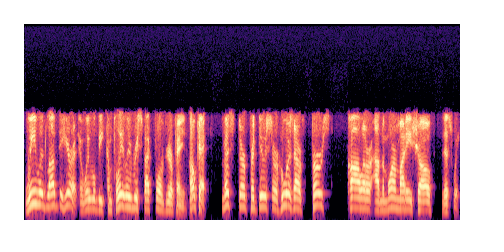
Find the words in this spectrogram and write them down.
we would love to hear it and we will be completely respectful of your opinion. Okay, Mr. Producer, who is our first caller on the More Money Show this week?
